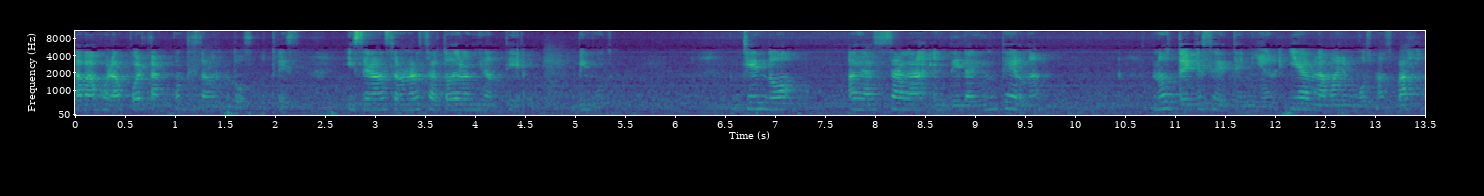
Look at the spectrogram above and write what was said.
Abajo la puerta, contestaron dos o tres, y se lanzaron al salto del almirante Bigwood. Yendo a la saga el de la linterna, noté que se detenían y hablaban en voz más baja,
